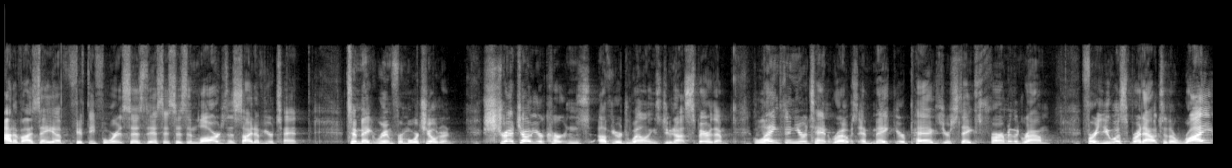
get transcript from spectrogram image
out of Isaiah 54. It says this it says, Enlarge the side of your tent to make room for more children. Stretch out your curtains of your dwellings, do not spare them. Lengthen your tent ropes and make your pegs, your stakes firm in the ground, for you will spread out to the right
